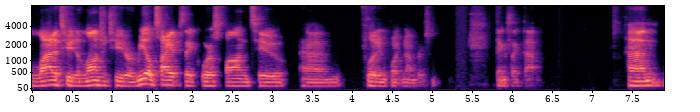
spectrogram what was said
latitude and longitude are real types, they correspond to um, floating point numbers, things like that. Um,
